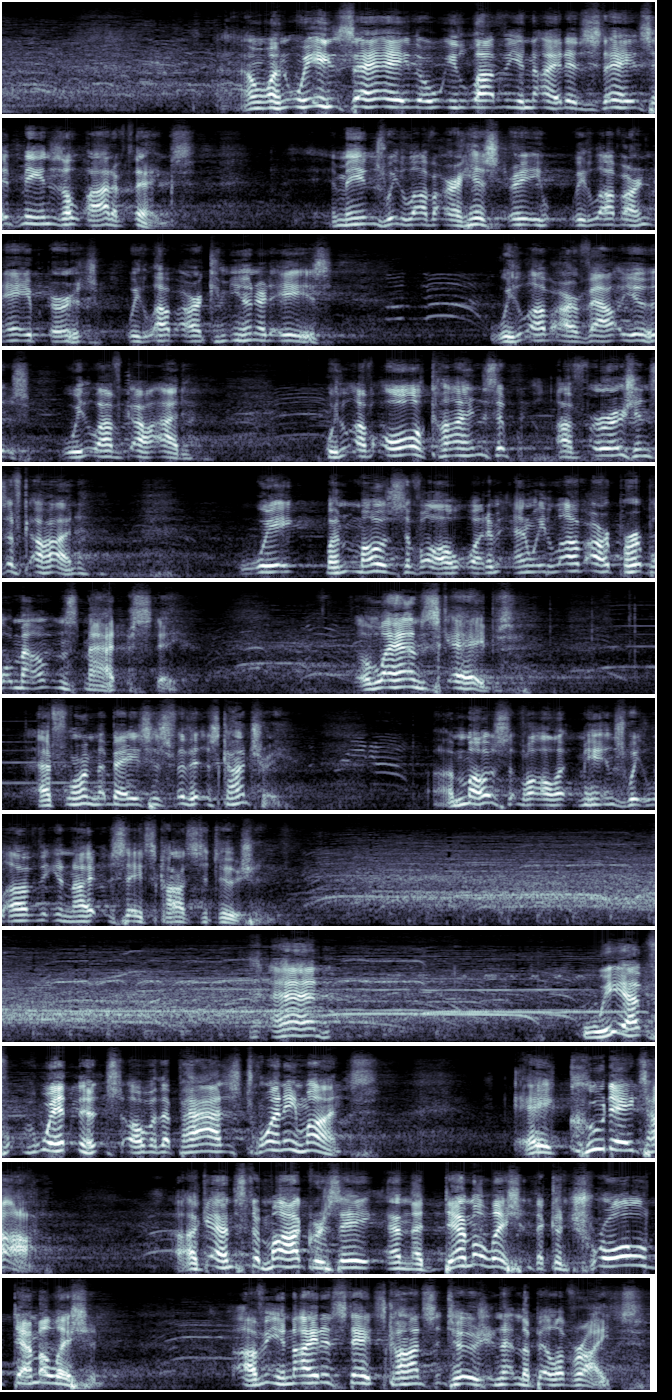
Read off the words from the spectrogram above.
And when we say that we love the United States, it means a lot of things. It means we love our history, we love our neighbors, we love our communities, we love our values, we love God, we love all kinds of, of versions of God. We, but most of all, what, and we love our Purple Mountains majesty, the landscapes that form the basis for this country. Uh, most of all, it means we love the United States Constitution. And we have witnessed over the past 20 months a coup d'etat against democracy and the demolition, the controlled demolition of the United States Constitution and the Bill of Rights.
